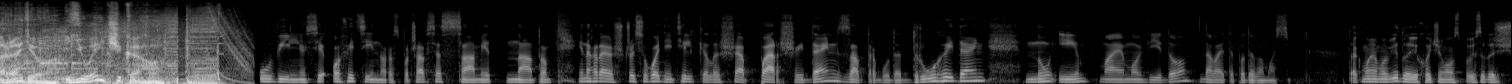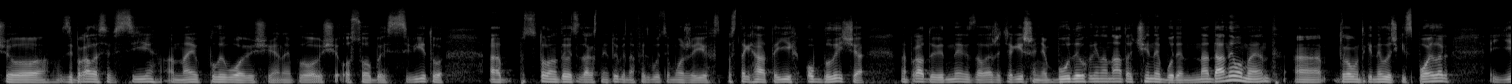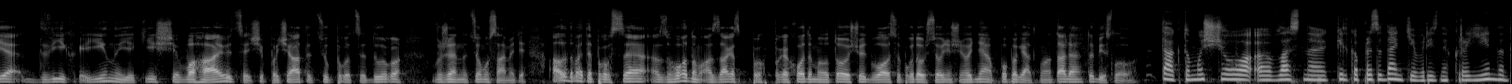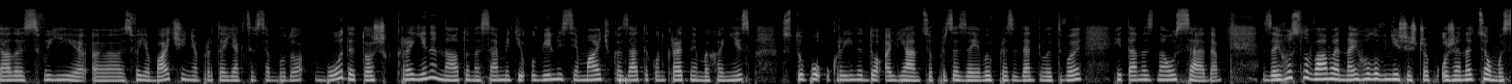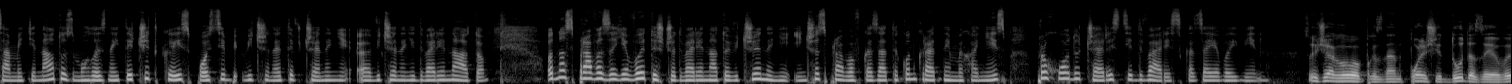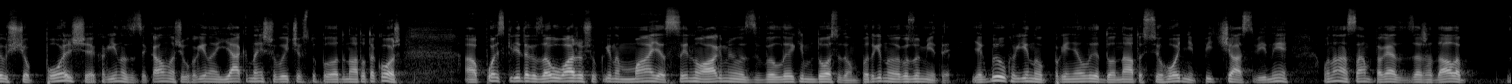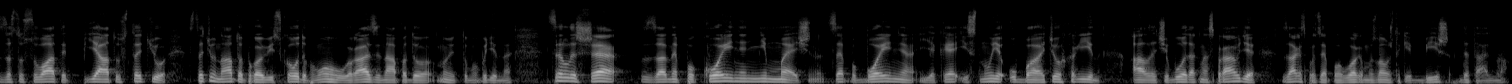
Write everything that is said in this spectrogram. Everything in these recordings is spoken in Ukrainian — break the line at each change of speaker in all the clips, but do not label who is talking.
Радіо UA Чикаго.
У Вільнюсі офіційно розпочався саміт НАТО. І нагадаю, що сьогодні тільки лише перший день, завтра буде другий день. Ну і маємо відео. Давайте подивимось.
Так, маємо відео і хочемо вам сповістити, що зібралися всі найвпливовіші, найвпливовіші особи світу. Хто нас дивиться зараз на Ютубі, на Фейсбуці може їх спостерігати, їх обличчя. Направду від них залежить рішення, буде Україна НАТО чи не буде. На даний момент зробимо такий невеличкий спойлер. Є дві країни, які ще вагаються чи почати цю процедуру вже на цьому саміті. Але давайте про все згодом. А зараз переходимо до того, що відбувалося впродовж сьогоднішнього дня по порядку. Наталя, тобі слово.
Так, тому що е, власне кілька президентів різних країн дали свої е, своє бачення про те, як це все буде. Тож країни НАТО на саміті у Вільнюсі мають вказати конкретний механізм вступу України до альянсу. Про це заявив президент Литви Гітанес Науседа. За його словами, найголовніше, щоб уже на цьому саміті НАТО змогли знайти чіткий спосіб відчинити вчинені е, відчинені двері НАТО. Одна справа заявити, що двері НАТО відчинені, інша справа вказати конкретний механізм проходу через ці двері, ска- заявив він.
В свою чергу президент Польщі Дуда заявив, що Польща країна зацікавлена, щоб Україна якнайшвидше вступила до НАТО також. А польський лідер зауважив, що Україна має сильну армію з великим досвідом. Потрібно розуміти, якби Україну прийняли до НАТО сьогодні під час війни, вона насамперед зажадала застосувати п'яту статтю статтю НАТО про військову допомогу у разі нападу, ну і тому подібне. Це лише занепокоєння Німеччини, це побоєння, яке існує у багатьох країн. Але чи буде так насправді? Зараз про це поговоримо знову ж таки більш детально.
